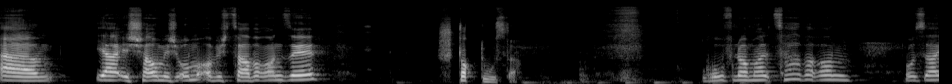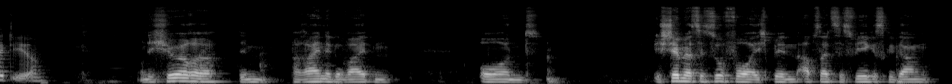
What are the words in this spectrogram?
Ähm, ja, ich schaue mich um, ob ich Zaberon sehe. Stockduster. Ruf nochmal, Zaberon, wo seid ihr? Und ich höre dem Bereinegeweihten und ich stelle mir das jetzt so vor, ich bin abseits des Weges gegangen,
